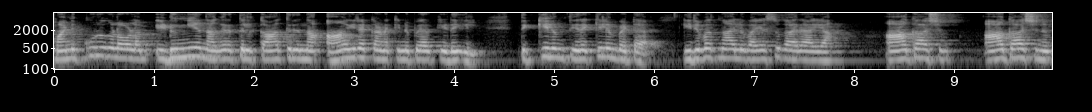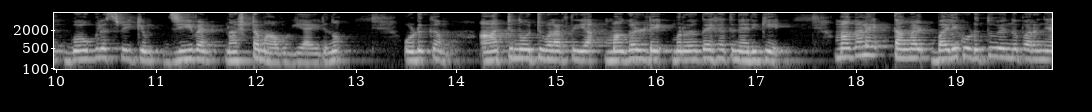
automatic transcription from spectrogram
മണിക്കൂറുകളോളം ഇടുങ്ങിയ നഗരത്തിൽ കാത്തിരുന്ന ആയിരക്കണക്കിന് പേർക്കിടയിൽ തിക്കിലും തിരക്കിലും പെട്ട് ഇരുപത്തിനാല് വയസ്സുകാരായ ആകാശും ആകാശിനും ഗോകുലശ്രീക്കും ജീവൻ നഷ്ടമാവുകയായിരുന്നു. ഒടുക്കം ആറ്റുനോറ്റു വളർത്തിയ മകളുടെ മൃതദേഹത്തിനരികെ മകളെ തങ്ങൾ ബലി കൊടുത്തു എന്ന് പറഞ്ഞ്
